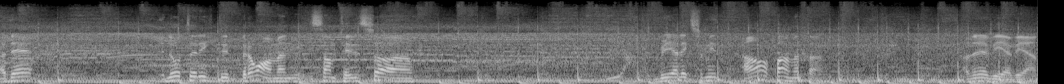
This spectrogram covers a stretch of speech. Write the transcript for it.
Ja, det, det låter riktigt bra, men samtidigt så blir jag liksom inte... Ja, fan vänta. Ja, det är vev igen.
